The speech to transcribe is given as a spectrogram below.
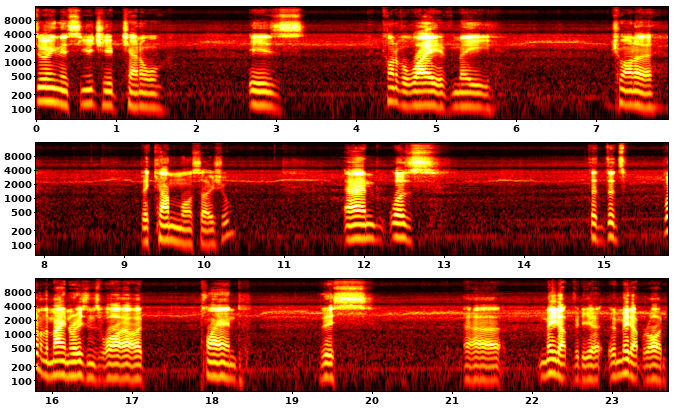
doing this YouTube channel is kind of a way of me trying to become more social and was that that's one of the main reasons why I planned this uh, meetup video, uh, meetup ride.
